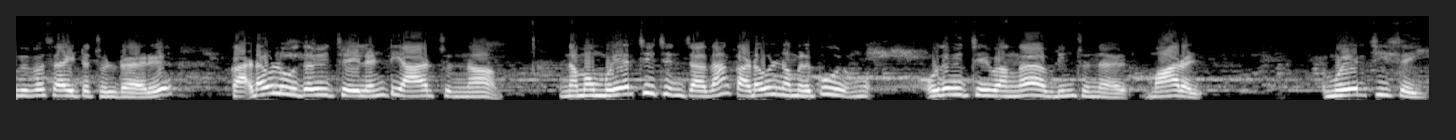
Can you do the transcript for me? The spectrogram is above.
விவசாயிகிட்ட சொல்கிறாரு கடவுள் உதவி செய்யலைன்ட்டு யார் சொன்னா நம்ம முயற்சி செஞ்சால் தான் கடவுள் நம்மளுக்கு உ- உதவி செய்வாங்க அப்படின்னு சொன்னார். மாறல் முயற்சி செய்.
